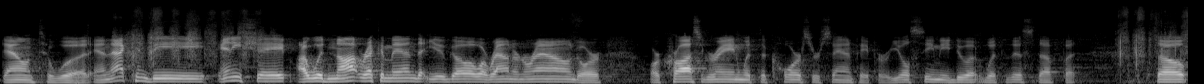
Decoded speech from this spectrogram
down to wood. And that can be any shape. I would not recommend that you go around and around or, or cross grain with the coarser sandpaper. You'll see me do it with this stuff, but so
